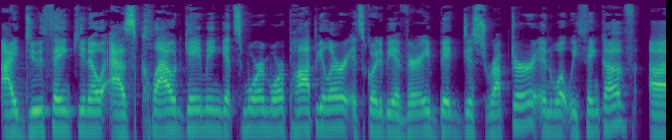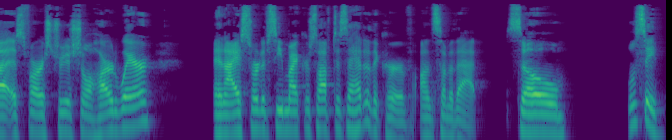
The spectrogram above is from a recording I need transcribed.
I do think you know as cloud gaming gets more and more popular, it's going to be a very big disruptor in what we think of uh, as far as traditional hardware. And I sort of see Microsoft as ahead of the curve on some of that. So we'll see.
